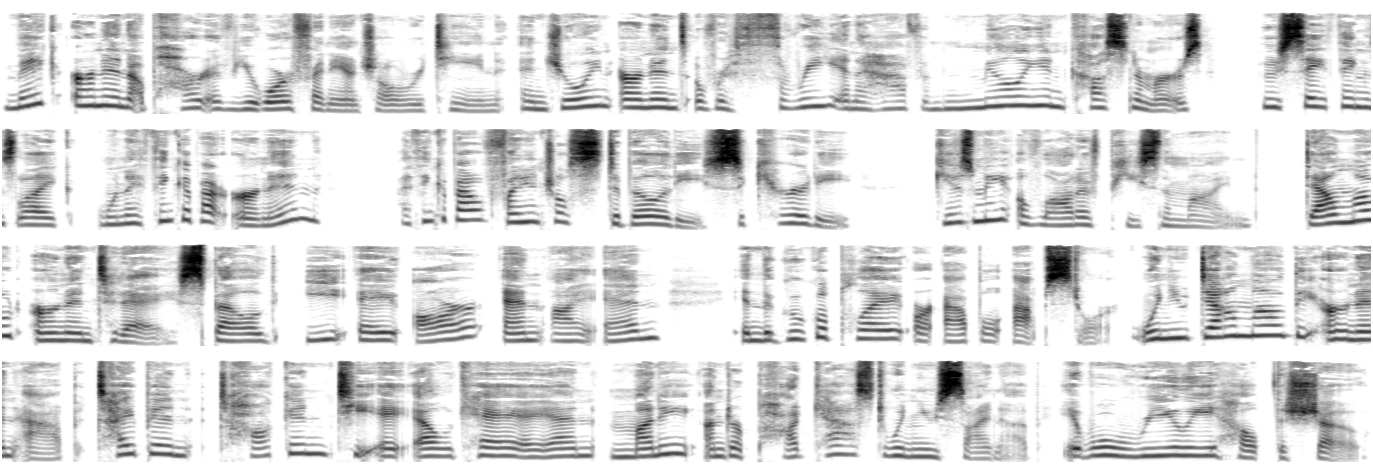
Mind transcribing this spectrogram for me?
Make Earnin a part of your financial routine and join Earnin's over three and a half million customers who say things like, when I think about Earnin, I think about financial stability, security, gives me a lot of peace of mind. Download Earnin today, spelled E A R N I N, in the Google Play or Apple App Store. When you download the Earnin app, type in Talkin, T A L K A N, money under podcast when you sign up. It will really help the show.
